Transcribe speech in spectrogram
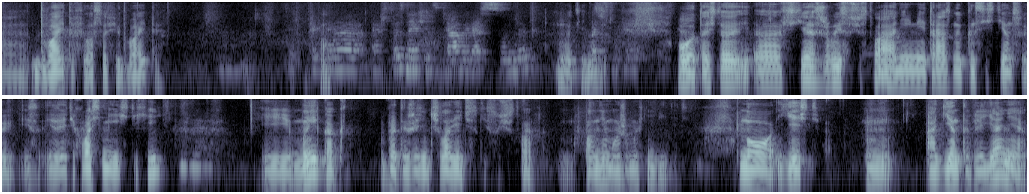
э, Двайту, философию Двайты. Тогда, а что значит вот, я не Вот, то есть э, э, все живые существа, они имеют разную консистенцию из, из этих восьми стихий. И мы, как в этой жизни человеческие существа, вполне можем их не видеть. Но есть агенты влияния,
